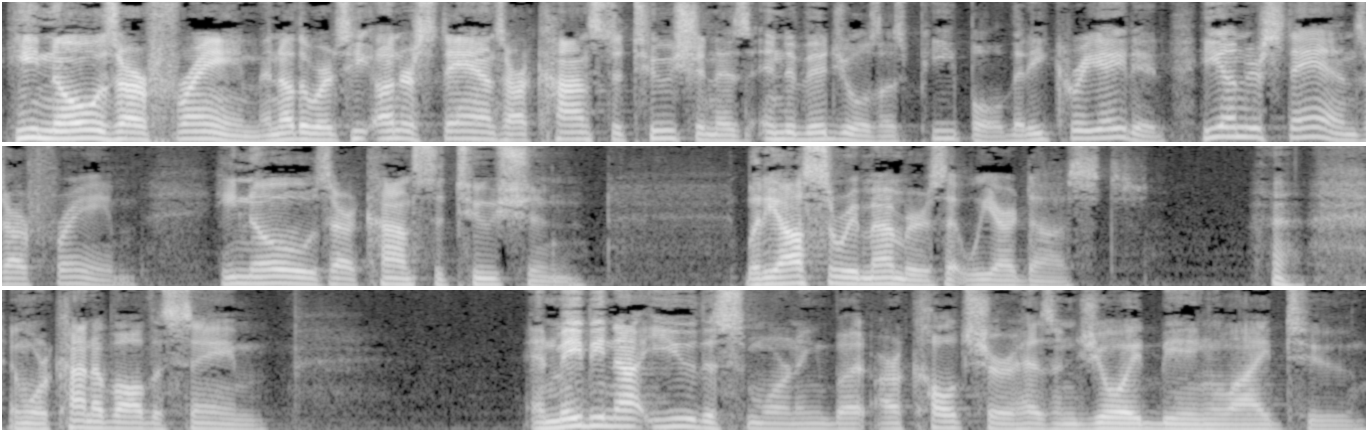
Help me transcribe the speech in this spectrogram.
He knows our frame. In other words, He understands our constitution as individuals, as people that He created. He understands our frame. He knows our constitution, but he also remembers that we are dust. and we're kind of all the same. And maybe not you this morning, but our culture has enjoyed being lied to.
